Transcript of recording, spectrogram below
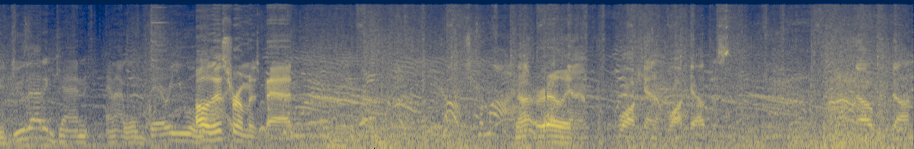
You do that again, and I will bury you oh, alive. Oh, this room is bad. Coach, come on. Not really. And walk in and walk out. Just nope, done.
